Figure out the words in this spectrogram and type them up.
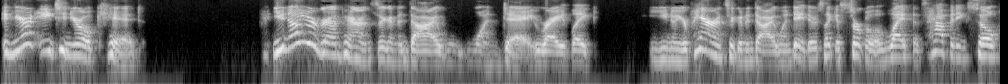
if you're an 18 year old kid, you know your grandparents are going to die one day, right? Like, you know, your parents are going to die one day. There's like a circle of life that's happening. So,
